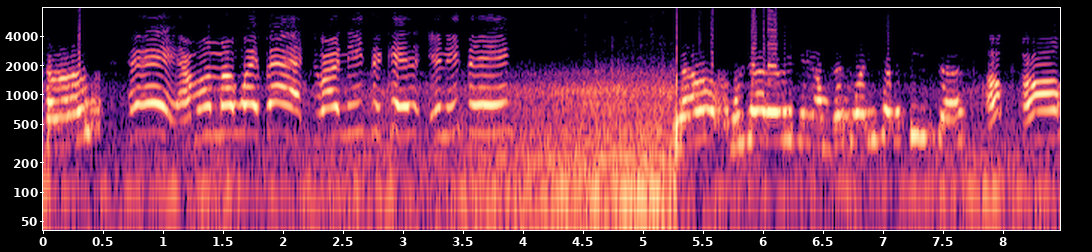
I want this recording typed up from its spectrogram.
Hello? Hey, I'm on my way back. Do I need to get anything? No, we got everything. I'm just waiting for the pizza. Oh,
